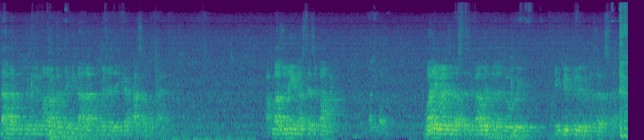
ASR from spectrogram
दहा लाख रुपये दिले. मला वाटत नाही की दहा लाख रुपयाचा देखील काय फारसा मोठा आहे. आपलं अजूनही रस्त्याचं काम आहे. वारेवाड्याचं रस्त्याचं काम आहे. त्याला जवळजवळ एक दीड किलोमीटरचा रस्ता आहे.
